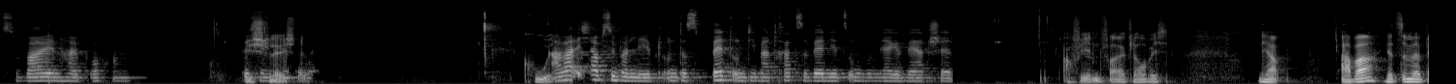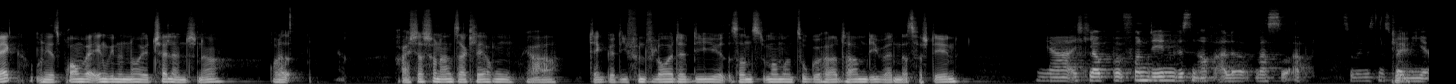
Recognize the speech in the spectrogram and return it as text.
zweieinhalb Wochen. Nicht schlecht. vielleicht. Cool. Aber ich habe es überlebt und das Bett und die Matratze werden jetzt umso mehr gewertschätzt. Auf jeden Fall, glaube ich. Ja. Aber jetzt sind wir back und jetzt brauchen wir irgendwie eine neue Challenge, ne? Oder reicht das schon als Erklärung? Ja, ich denke, die fünf Leute, die sonst immer mal zugehört haben, die werden das verstehen. Ja, ich glaube, von denen wissen auch alle, was so abgeht. Zumindest bei Okay, mir.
